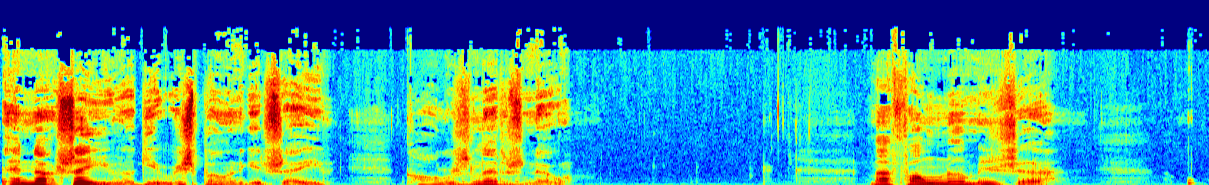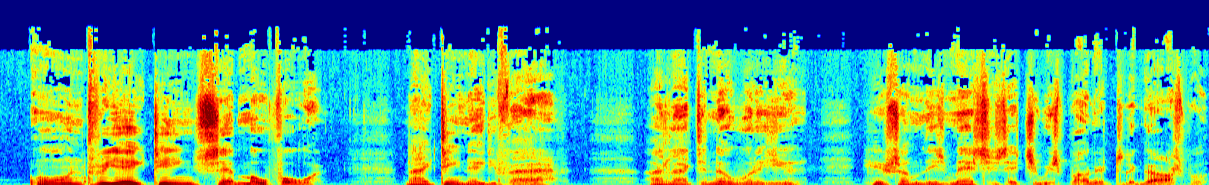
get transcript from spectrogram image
and not saved will get respond to get saved. Call us and let us know. My phone number is uh, 1 704 1985. I'd like to know whether you hear some of these messages that you responded to the gospel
